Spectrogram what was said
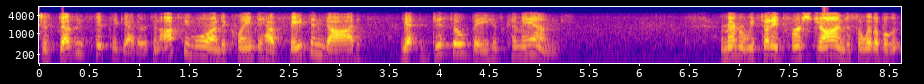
just doesn't fit together. It's an oxymoron to claim to have faith in God yet disobey his commands. Remember, we studied 1 John just a little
